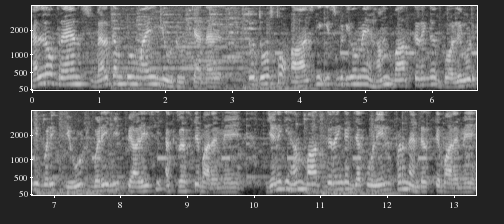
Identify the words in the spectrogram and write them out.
Hello friends welcome to my YouTube channel तो दोस्तों, आज की इस वीडियो में हम बात करेंगे बॉलीवुड की बड़ी क्यूट बड़ी ही प्यारी सी एक्ट्रेस के बारे में। यानी कि हम बात करेंगे जैकुलिन फर्नांडिस के बारे में,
